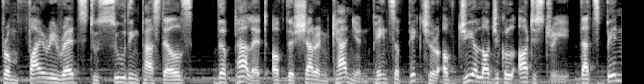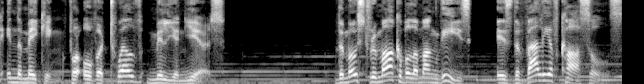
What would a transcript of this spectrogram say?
From fiery reds to soothing pastels, the palette of the Charyn Canyon paints a picture of geological artistry that's been in the making for over 12 million years. The most remarkable among these is the Valley of Castles.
